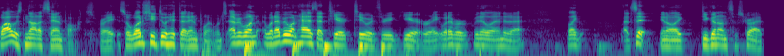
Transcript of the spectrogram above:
WoW is not a sandbox, right? So once you do hit that endpoint, once everyone when everyone has that tier two or three gear, right? Whatever vanilla ended at, like that's it. You know, like do you gonna unsubscribe?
